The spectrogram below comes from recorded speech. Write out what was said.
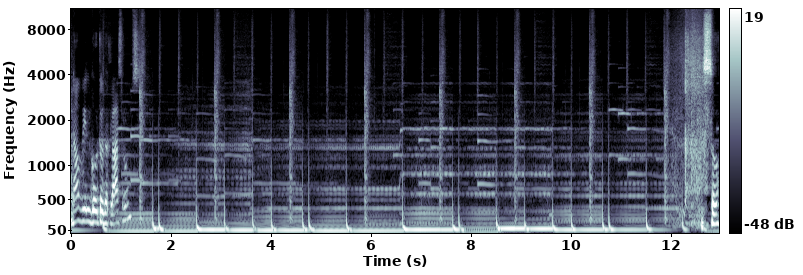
Now we'll go to the classrooms. So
